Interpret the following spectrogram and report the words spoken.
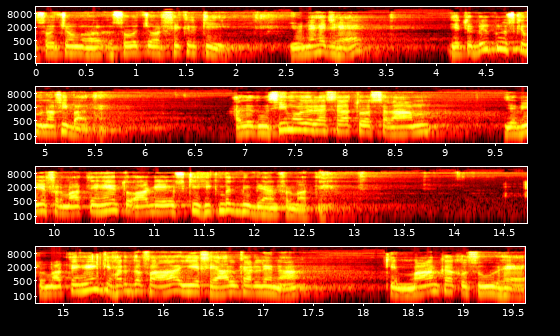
سوچوں اور سوچ اور فکر کی جو نہج ہے، یہ تو بالکل اس کے منافی بات ہے۔ حضرت مسیم علیہ السلاۃ والسلام جب یہ فرماتے ہیں تو آگے اس کی حکمت بھی بیان فرماتے ہیں۔ فرماتے ہیں کہ ہر دفعہ یہ خیال کر لینا کہ ماں کا قصور ہے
